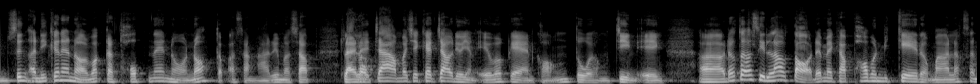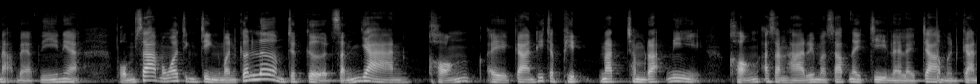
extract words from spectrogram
ณฑ์ ซึ่งอันนี้ก็แน่นอนว่ากระทบแน่นอนเนาะกับอสังหาริมทรัพย์ หลาย ๆ เจ้าไม่ใช่แค่เจ้าเดียวอย่างเอเวอร์แกรนของตัวของจีนเองดรสินเล่าต่อได้ไหมครับ พอมันมีเกณฑ์ออกมาลักษณะแบบนี้เนี่ยผมทราบมาว่าจริง ๆ มันก็เริ่มจะเกิดสัญญาณของไอการที่จะผิดนัดชำระหนี้ของอสังหาริมทรัพย์ในจีนหลาย ๆ เจ้าเหมือนกัน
